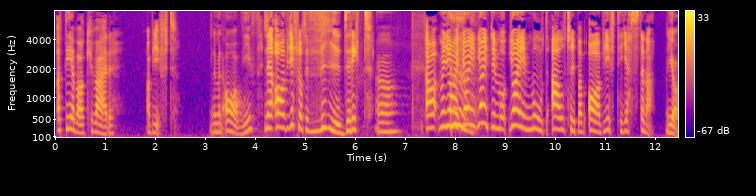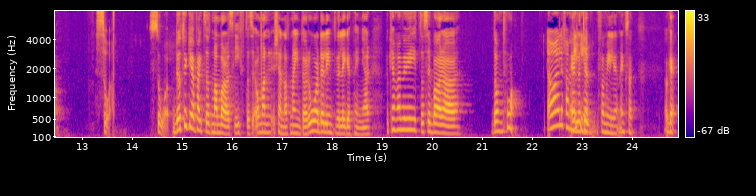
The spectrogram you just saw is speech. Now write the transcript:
att det var kuvertavgift. Nej men avgift. Nej avgift låter vidrigt. Ja. Ja men jag, är- jag, är, jag, är inte emot, jag är emot all typ av avgift till gästerna. Ja. Så. Så, då tycker jag faktiskt att man bara ska gifta sig. Om man känner att man inte har råd eller inte vill lägga pengar, då kan man väl gifta sig bara de två. Ja eller familjen. Eller typ familjen, exakt. Okej.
